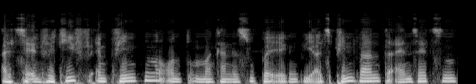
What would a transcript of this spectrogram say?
als sehr intuitiv empfinden und, und man kann das super irgendwie als Pinwand einsetzen.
